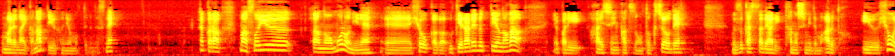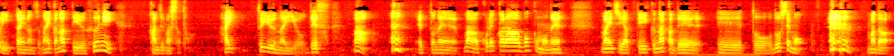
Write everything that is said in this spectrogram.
生まれないかなっていうふうに思ってるんですね。だから、まあそういう、あの、もろにね、えー、評価が受けられるっていうのが、やっぱり配信活動の特徴で、難しさであり、楽しみでもあるという表裏一体なんじゃないかなっていうふうに感じましたと。はい。という内容です。まあ、えっとね、まあこれから僕もね、毎日やっていく中で、えー、っと、どうしても まだ、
